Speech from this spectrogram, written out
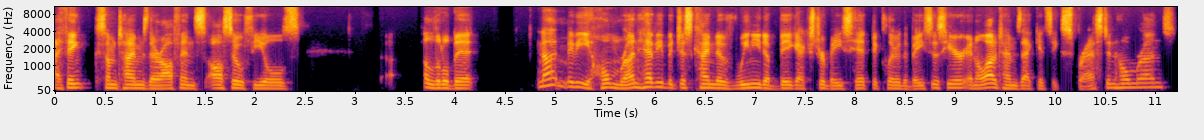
I think sometimes their offense also feels a little bit not maybe home run heavy, but just kind of we need a big extra base hit to clear the bases here. And a lot of times that gets expressed in home runs.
